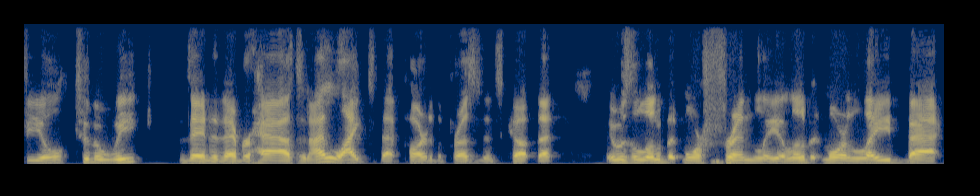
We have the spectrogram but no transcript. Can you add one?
feel to the week than it ever has, and I liked that part of the Presidents Cup. That it was a little bit more friendly, a little bit more laid back.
